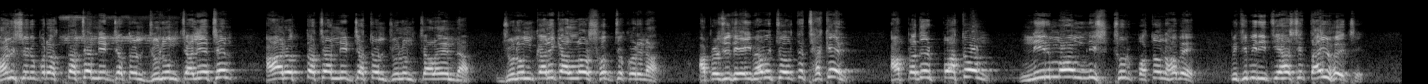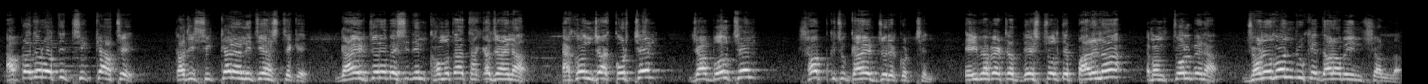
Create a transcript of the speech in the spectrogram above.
মানুষের উপর অত্যাচার নির্যাতন, জুলুম চালিয়েছেন, আর অত্যাচার নির্যাতন, জুলুম চালায়েন না। জুলুমকারীকে আল্লাহ সহ্য করে না। আপনারা যদি এইভাবে চলতে থাকেন, আপনাদের পতন নির্মম, নিষ্ঠুর পতন হবে। পৃথিবীর ইতিহাসে তাই হয়েছে। আপনাদের অতীত শিক্ষা আছে। কাজে শিক্ষা নেন ইতিহাস থেকে। গায়ের জোরে বেশি দিন ক্ষমতায় থাকা যায় না। এখন যা করছেন, যা বলছেন সব কিছু গায়ের জোরে করছেন। এইভাবে একটা দেশ চলতে পারে না এবং চলবে না। জনগণ রুখে দাঁড়াবে ইনশাল্লাহ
